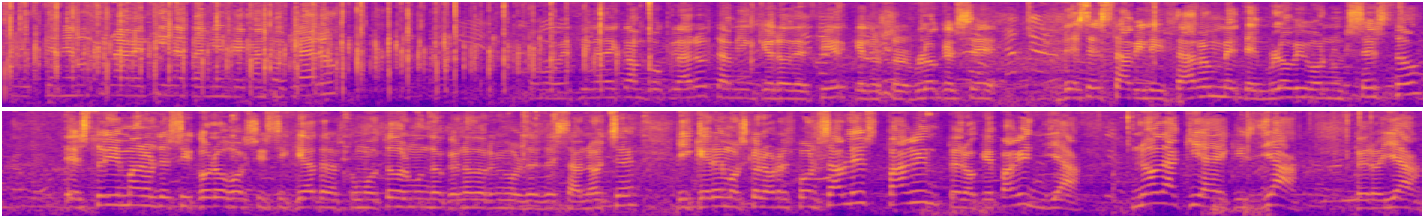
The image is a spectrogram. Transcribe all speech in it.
pues tenemos una vecina también de Campo Claro. Como vecina de Campo Claro también quiero decir que nuestros bloques se desestabilizaron, me tembló vivo en un sexto Estoy en manos de psicólogos y psiquiatras como todo el mundo que no dormimos desde esa noche y queremos que los responsables paguen, pero que paguen ya. No de aquí a X, ya, pero ya.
